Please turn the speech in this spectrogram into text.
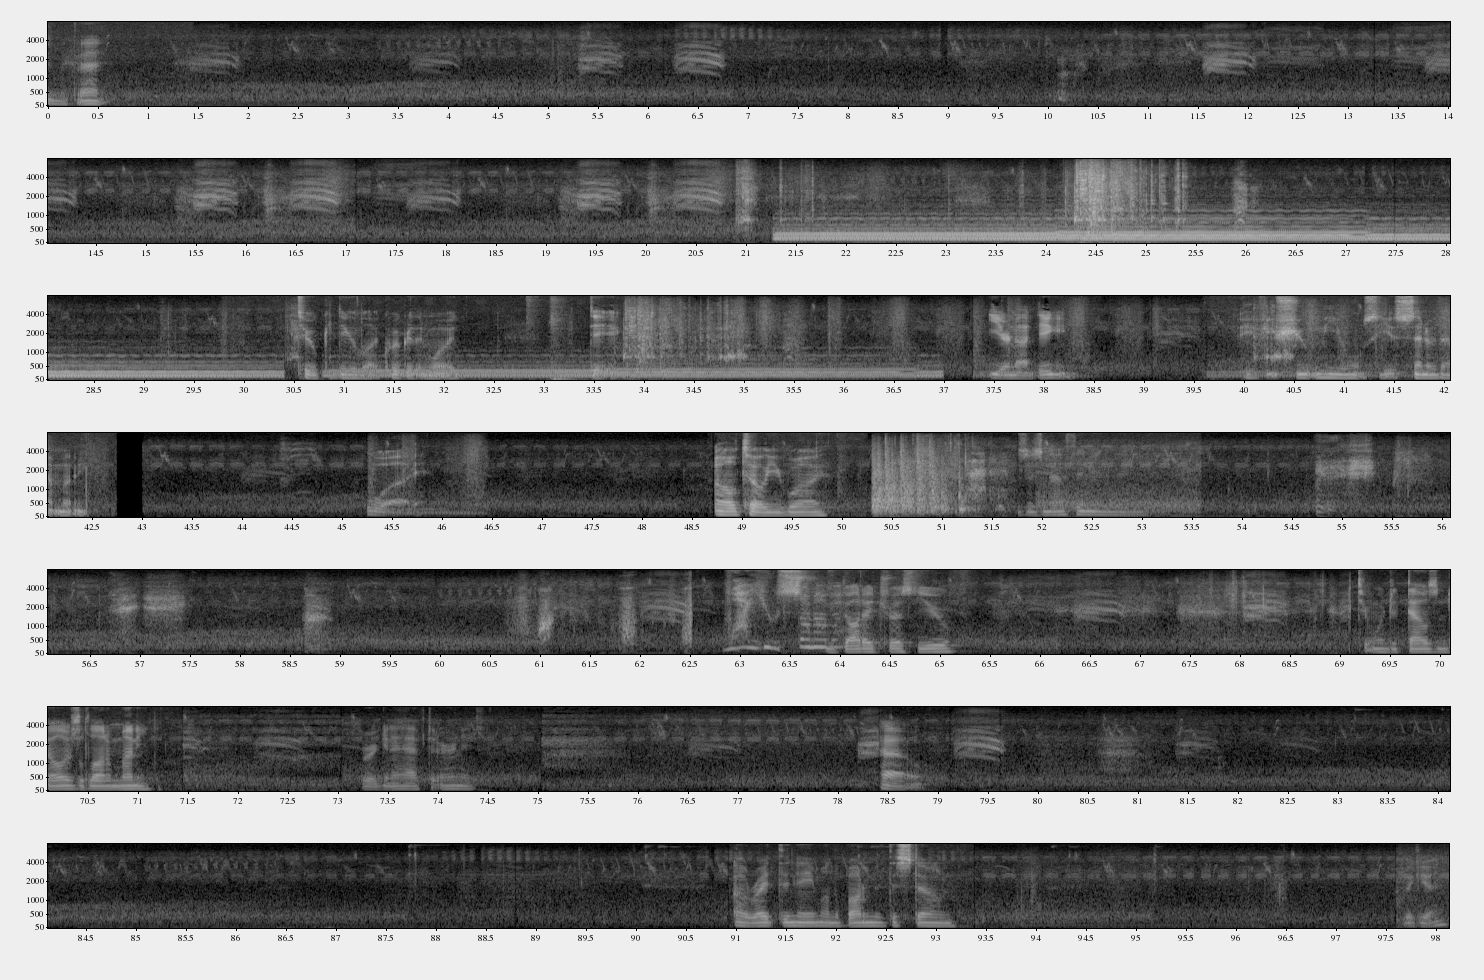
With that. Two can dig a lot quicker than one. Dig. You're not digging. If you shoot me, you won't see a cent of that money. Why? I'll tell you why. There's nothing in there. Why, you son of a. thought I'd trust you? $200,000 a lot of money. We're gonna have to earn it. How? I'll write the name on the bottom of the stone. Again?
